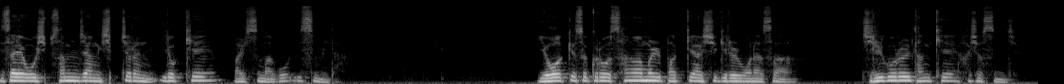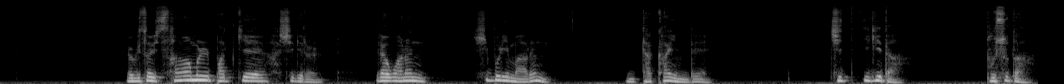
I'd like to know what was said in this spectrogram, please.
이사야 53장 10절은 이렇게 말씀하고 있습니다. 여호와께서 그로 상함을 받게 하시기를 원하사 질고를 당케 하셨은즉 여기서 상함을 받게 하시기를 이라고 하는 히브리 말은 다카인데 짓이기다, 부수다,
